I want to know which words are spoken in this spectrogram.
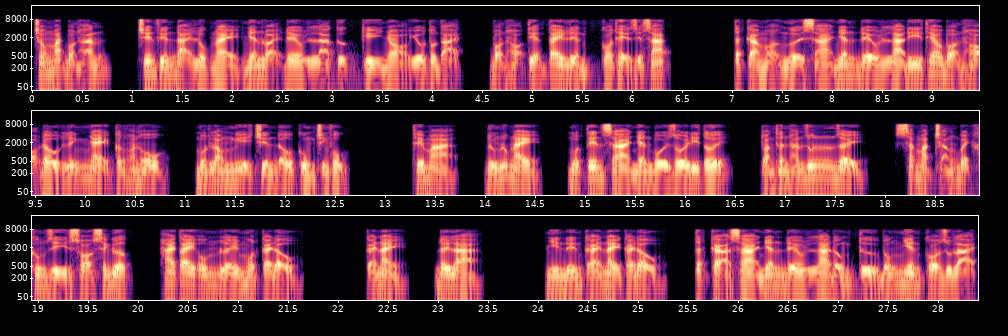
trong mắt bọn hắn, trên phiến đại lục này nhân loại đều là cực kỳ nhỏ yếu tồn tại, bọn họ tiện tay liền có thể diệt sát. Tất cả mọi người xà nhân đều là đi theo bọn họ đầu lĩnh nhảy cân hoan hô, một lòng nghị chiến đấu cùng chinh phục. Thế mà, đúng lúc này, một tên xà nhân bối rối đi tới, toàn thân hắn run rẩy, sắc mặt trắng bệnh không gì so sánh được, hai tay ôm lấy một cái đầu. Cái này, đây là... Nhìn đến cái này cái đầu, tất cả xà nhân đều là đồng tử bỗng nhiên co rụt lại,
